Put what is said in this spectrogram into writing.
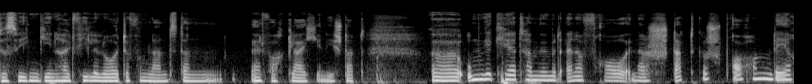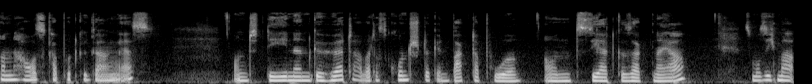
deswegen gehen halt viele Leute vom Land dann einfach gleich in die Stadt. Äh, umgekehrt haben wir mit einer Frau in der Stadt gesprochen, deren Haus kaputt gegangen ist. Und denen gehörte aber das Grundstück in Bagdapur. Und sie hat gesagt, naja, jetzt muss ich mal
